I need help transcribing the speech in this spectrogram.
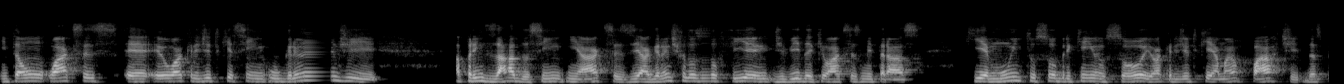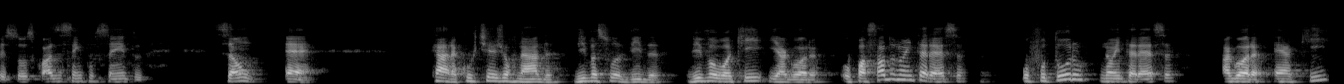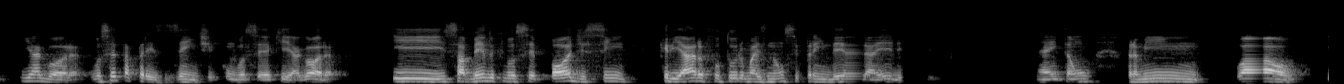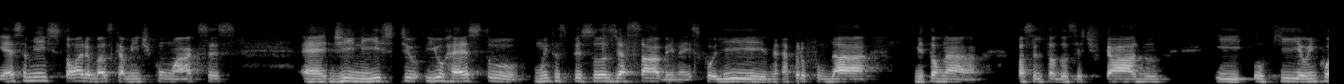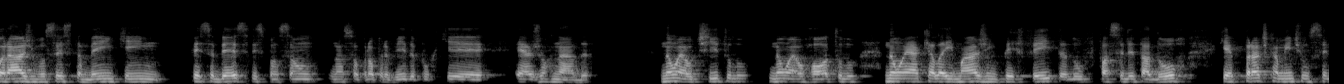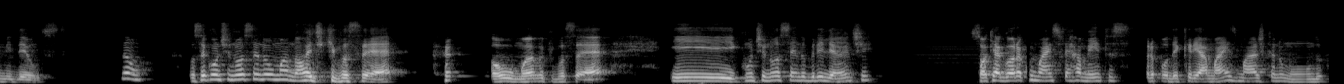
Então, o Access, é, eu acredito que assim o grande aprendizado assim em Access e a grande filosofia de vida que o Access me traz, que é muito sobre quem eu sou, e eu acredito que a maior parte das pessoas, quase 100%, são é cara, curtir a jornada, viva a sua vida, viva o aqui e agora. O passado não interessa, o futuro não interessa, agora é aqui e agora? Você está presente com você aqui e agora? E sabendo que você pode sim criar o futuro, mas não se prender a ele? Né? Então, para mim, uau! E essa é a minha história, basicamente, com o Access é, de início, e o resto, muitas pessoas já sabem, né? Escolhi me aprofundar, me tornar facilitador certificado, e o que eu encorajo vocês também, quem perceber essa expansão na sua própria vida, porque é a jornada. Não é o título, não é o rótulo, não é aquela imagem perfeita do facilitador que é praticamente um semideus. Não. Você continua sendo o humanoide que você é, ou humano que você é, e continua sendo brilhante, só que agora com mais ferramentas para poder criar mais mágica no mundo,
